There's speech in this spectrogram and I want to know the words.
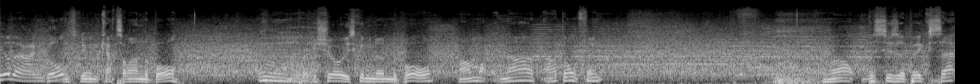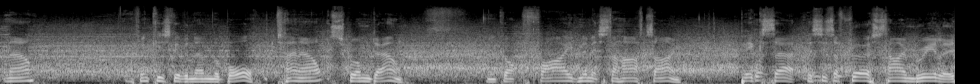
the other angle, He's giving Catalan the ball. Pretty sure he's giving them the ball. I'm not, no, I don't think. Well, this is a big set now. I think he's given them the ball. 10 out, scrum down. We've got five minutes to half time. Big set. This is the first time, really,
